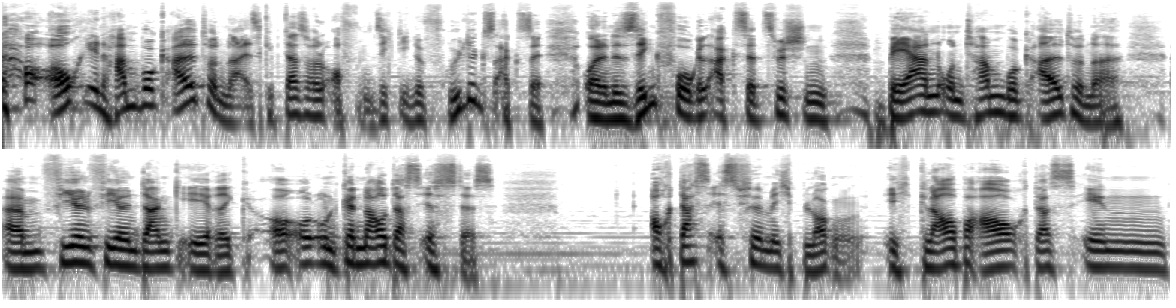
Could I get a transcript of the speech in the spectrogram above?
auch in Hamburg-Altona. Es gibt da so offensichtlich eine Frühlingsachse oder eine Singvogelachse zwischen Bern und Hamburg-Altona. Ähm, vielen, vielen Dank, Erik. Und genau das ist es. Auch das ist für mich Bloggen. Ich glaube auch, dass in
